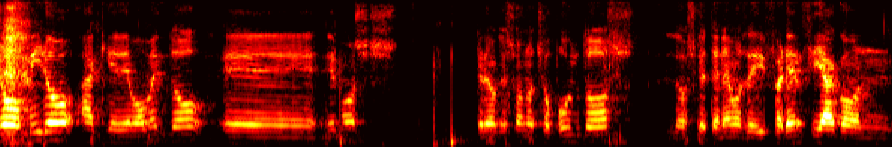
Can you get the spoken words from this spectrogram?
Yo miro a que de momento eh, hemos, creo que son ocho puntos los que tenemos de diferencia con,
